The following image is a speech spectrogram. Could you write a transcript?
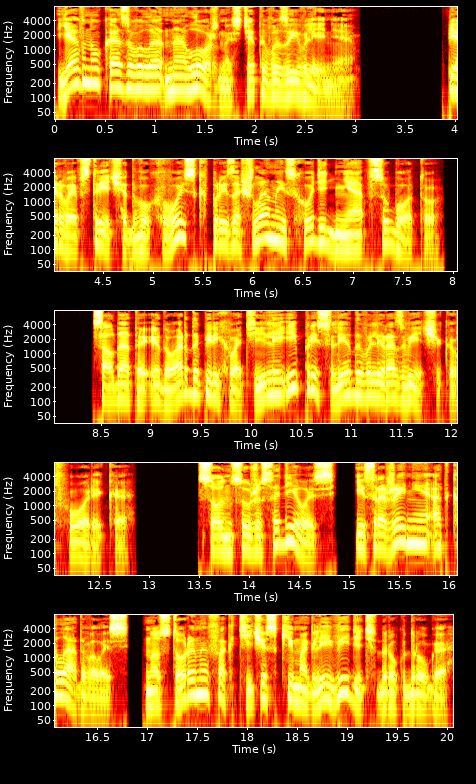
явно указывало на ложность этого заявления. Первая встреча двух войск произошла на исходе дня в субботу. Солдаты Эдуарда перехватили и преследовали разведчиков Уорика. Солнце уже садилось, и сражение откладывалось, но стороны фактически могли видеть друг друга.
